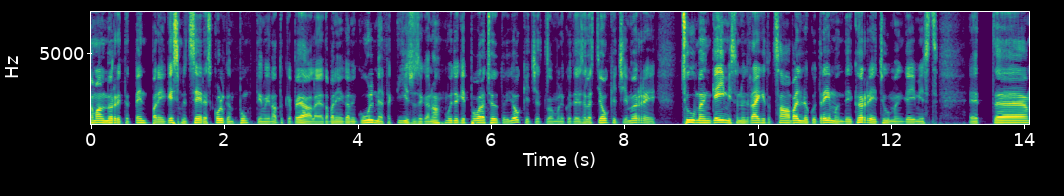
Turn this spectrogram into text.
Jamal Murry't, et vend pani keskmiselt seerias kolmkümmend punkti või natuke peale ja ta pani ka mingi ulmeefektiivsusega, noh muidugi pooled söödud olid Jokicilt loomulikult ja sellest Jokici Murry two-man game'ist on nüüd räägitud sama palju kui Draymondi Curry two-man game'ist et äh,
